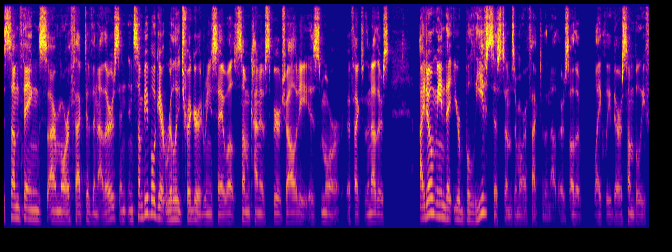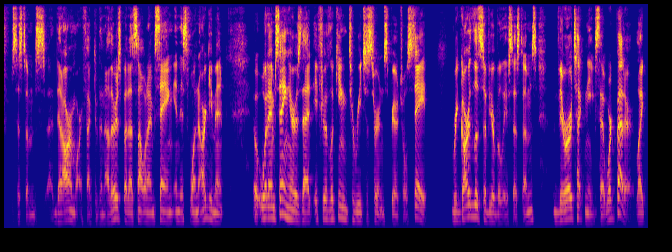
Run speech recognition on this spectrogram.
some things are more effective than others. And, and some people get really triggered when you say, well, some kind of spirituality is more effective than others. I don't mean that your belief systems are more effective than others, although likely there are some belief systems uh, that are more effective than others, but that's not what I'm saying in this one argument. Uh, what I'm saying here is that if you're looking to reach a certain spiritual state, regardless of your belief systems, there are techniques that work better, like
